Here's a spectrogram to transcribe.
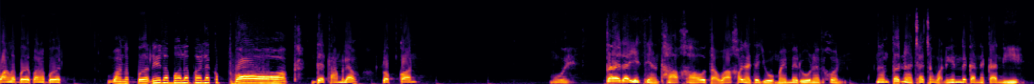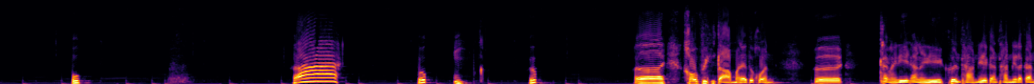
วางระเบิดวางระเบิด วางระเบิดเลยระเบิดระเบิดแล้วก็บอมได้ตังมาแล้วหลบก่อนโอ้ยได้ได้ยินเสียงเท้าเขาแต่ว่าเขาอยากจะอยู่ไหมไม่รู้นะทุกคน นั้นต้นเนี่ยใช้จังหวะนี้ในการในการหนีปุ๊บอ้าปุ๊บอืมปึ๊บเอ้ยเขาวิ่งตามมาแล้วทุกคน เอ้ยทางไหนดีทางไหนดีขึ้นทางนี้แล้วกันทางนี้แล้วกัน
